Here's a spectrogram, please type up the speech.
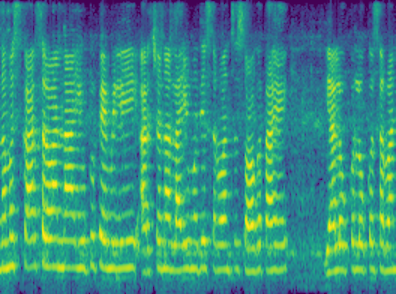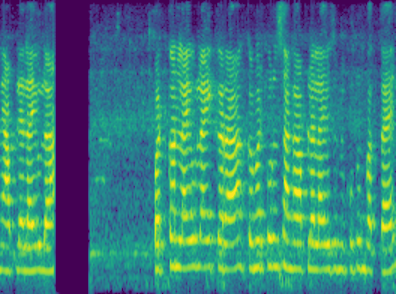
नमस्कार सर्वांना यूट्यूब फॅमिली अर्चना लाईव्हमध्ये सर्वांचं स्वागत आहे. या लवकर लवकर सर्वांनी आपल्या लाईव्हला पटकन लाईव्ह लाईक करा. कमेंट करून सांगा आपला लाईव्ह तुम्ही कुठून बघताय.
